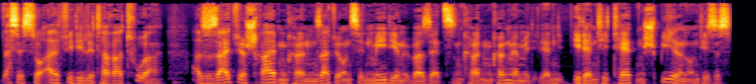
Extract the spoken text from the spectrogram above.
Das ist so alt wie die Literatur. Also seit wir schreiben können, seit wir uns in Medien übersetzen können, können wir mit Identitäten spielen. Und dieses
